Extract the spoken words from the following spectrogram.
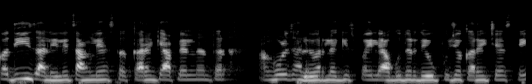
कधीही झालेले चांगले असतात. कारण की आपल्याला नंतर आंघोळ झाल्यावर लगेच पहिले अगोदर देवपूजा करायची असते.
